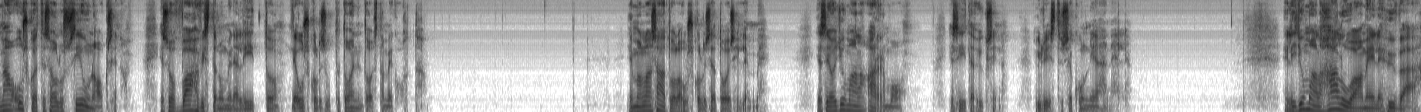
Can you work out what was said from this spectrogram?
mä uskon, että se on ollut siunauksena. Ja se on vahvistanut meidän liittoa ja uskollisuutta toinen toistamme kohtaan. Ja me ollaan saatu olla uskollisia toisillemme. Ja se on Jumalan armoa ja siitä yksin ylistys ja kunnia hänelle. Eli Jumala haluaa meille hyvää.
